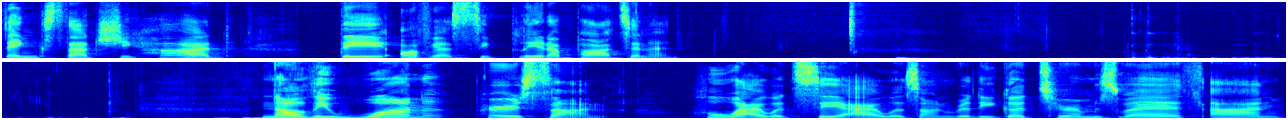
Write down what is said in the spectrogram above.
thinks that she had, they obviously played a part in it. Now, the one person who I would say I was on really good terms with and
